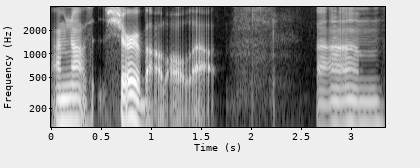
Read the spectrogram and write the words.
I'm not sure about all that. Um,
